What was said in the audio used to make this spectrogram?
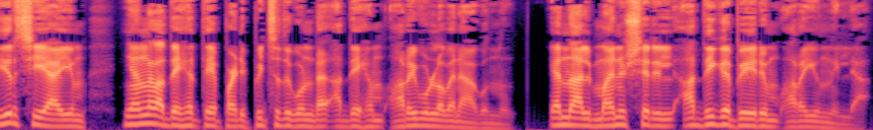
തീർച്ചയായും ഞങ്ങൾ അദ്ദേഹത്തെ പഠിപ്പിച്ചതുകൊണ്ട് അദ്ദേഹം അറിവുള്ളവനാകുന്നു. എന്നാൽ മനുഷ്യരിൽ അധിക പേരും അറിയുന്നില്ല.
